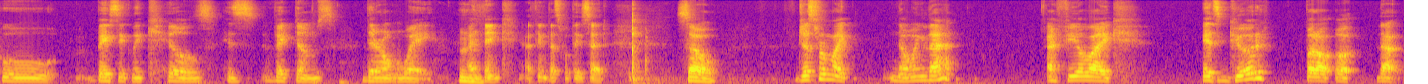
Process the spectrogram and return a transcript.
who basically kills his victims their own way. I Mhm. think. I think that's what they said. So, just from like knowing that, I feel like it's good, but uh, uh, that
